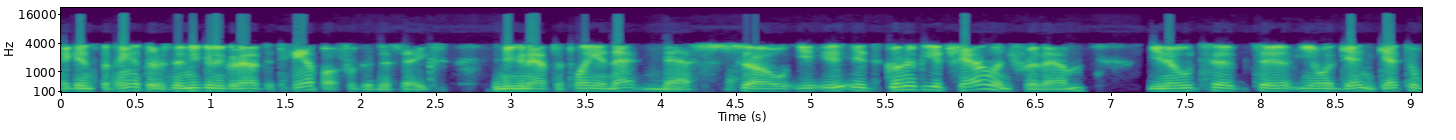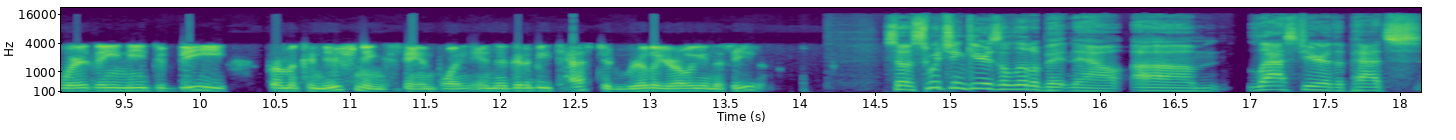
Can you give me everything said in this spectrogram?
against the Panthers. Then you're going to go down to Tampa for goodness sakes, and you're going to have to play in that mess. So it, it- it's going to be a challenge for them. You know, to to you know again get to where they need to be from a conditioning standpoint, and they're going to be tested really early in the season. So switching gears a little bit now. Um, last year, the Pats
